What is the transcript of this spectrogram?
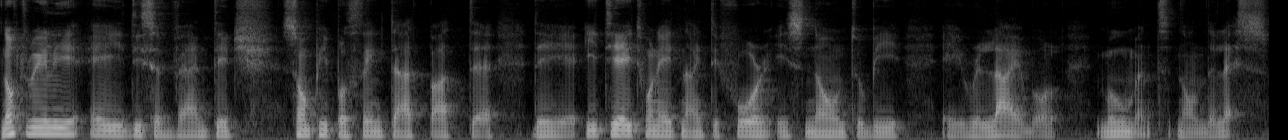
not really a disadvantage. Some people think that, but uh, the ETA 2894 is known to be a reliable movement nonetheless.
